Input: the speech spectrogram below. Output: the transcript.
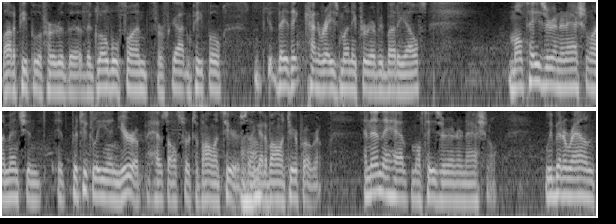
A lot of people have heard of the, the Global Fund for Forgotten People. They, they kind of raise money for everybody else. Malteser International, I mentioned, it, particularly in Europe, has all sorts of volunteers. So they got a volunteer program. And then they have Malteser International. We've been around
